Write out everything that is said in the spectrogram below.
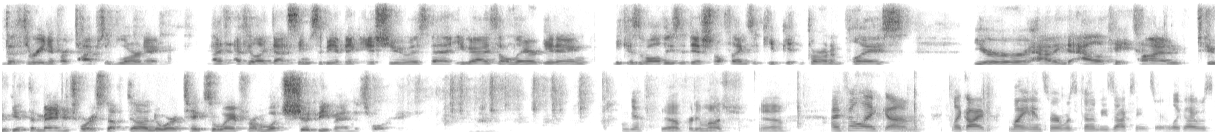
the three different types of learning. I, I feel like that seems to be a big issue is that you guys only are getting, because of all these additional things that keep getting thrown in place, you're having to allocate time to get the mandatory stuff done to where it takes away from what should be mandatory. Yeah. Yeah, pretty much. Yeah. I feel like um like I my answer was gonna be Zach's answer. Like I was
